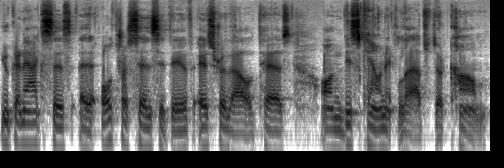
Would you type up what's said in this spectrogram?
you can access an ultra-sensitive estradiol test on discountedlabs.com.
